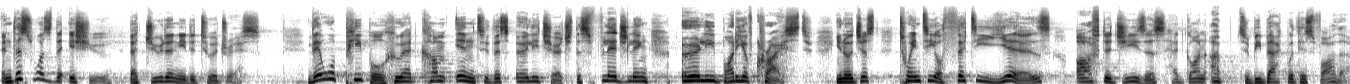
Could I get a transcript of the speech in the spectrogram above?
And this was the issue that Judah needed to address. There were people who had come into this early church, this fledgling early body of Christ, you know, just 20 or 30 years after Jesus had gone up to be back with his Father.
